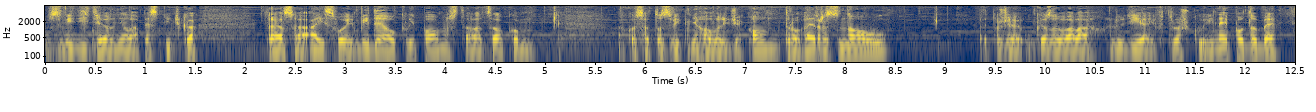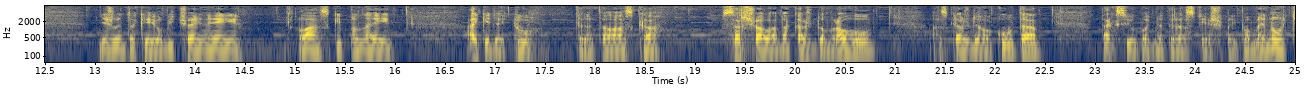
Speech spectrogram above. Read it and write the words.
zviditeľnila pesnička, ktorá sa aj svojim videoklipom stala celkom, ako sa to zvykne hovoriť, že kontroverznou, pretože ukazovala ľudí aj v trošku inej podobe než len takej obyčajnej lásky plnej, aj keď aj tu teda tá láska sršala na každom rohu a z každého kúta, tak si ju poďme teraz tiež pripomenúť.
